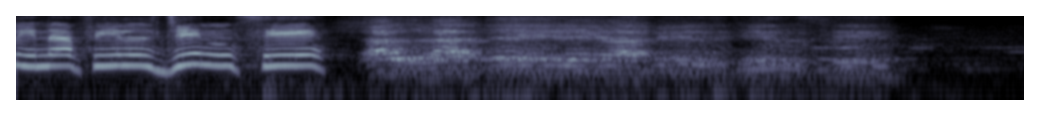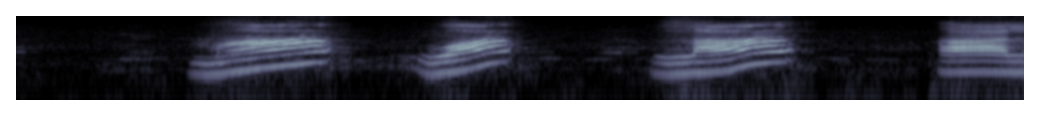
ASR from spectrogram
লিনাফিল জিনসি। মা ওয়া লা আল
